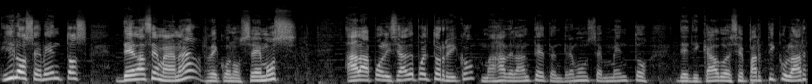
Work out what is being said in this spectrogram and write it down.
Y los eventos de la semana reconocemos a la Policía de Puerto Rico. Más adelante tendremos un segmento dedicado a ese particular.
